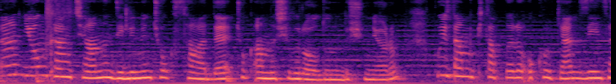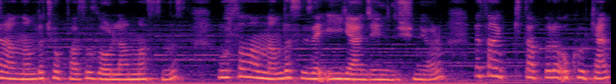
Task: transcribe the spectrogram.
Ben Yong Kang Cha'nın dilinin çok sade, çok anlaşılır olduğunu düşünüyorum. Bu yüzden bu kitapları okurken zihinsel anlamda çok fazla zorlanmazsınız. Ruhsal anlamda size iyi geleceğini düşünüyorum. Ve sanki kitapları okurken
